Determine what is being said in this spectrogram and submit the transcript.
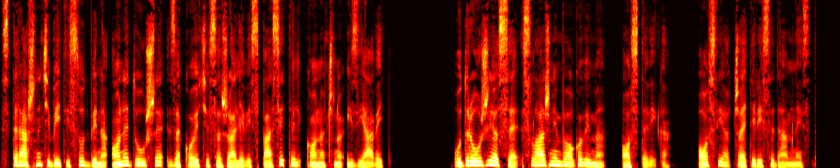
Strašna će biti sudbina one duše za koju će sažaljevi spasitelj konačno izjaviti. Udružio se s lažnim bogovima, ostavi ga. Osija 4.17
